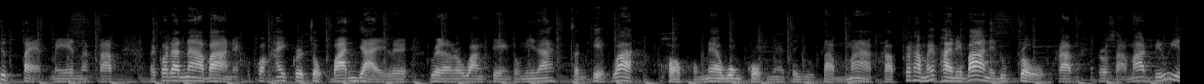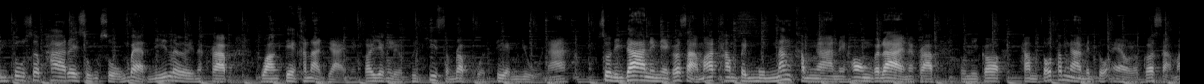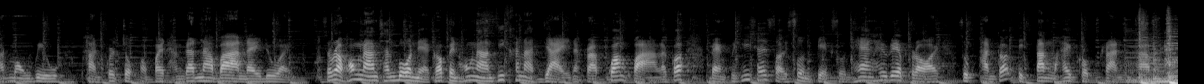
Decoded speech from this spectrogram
2.8 เมตรนะครับ แล้วก็ด้านหน้าบ้านเนี่ยเขาก็ให้กระจกบานใหญ่เลย เวลาเราวางเตียงตรงนี้นะ สังเกตว่าขอบของแนววงกบเนี่ยจะอยู่ต่ำมากครับ ก็ทำให้ภายในบ้านเนี่ยดูโปร่งครับ เราสามารถบิวอินตู้เสื้อผ้าได้สูงๆแบบนี้เลยนะครับ วางเตียงขนาดใหญ่เนี่ยก็ยังเหลือพื้นที่สำหรับหัวเตียงอยู่นะ ส่วนอีกด้านนึงเนี่ยก็สามารถทำเป็นมุมนั่งทำงานในห้องก็ได้นะครับ ตรงนี้ก็ทำโต๊ะทำงานเป็นตัว L แล้วก็สามารถมองวิวผ่านกระจกออกไปทางด้านหน้าบ้านได้ด้วย สำหรับห้องน้ำชั้นบนเนี่ยก็เป็นห้องน้ำที่ขนาดใหญ่นะครับกว้างขวางแล้วก็แบ่งพื้นที่ใช้สอยส่วนเปียกส่วนแห้งให้เรียบร้อย สุขภัณฑ์ก็ติดตั้งมาให้ครบครันครับ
